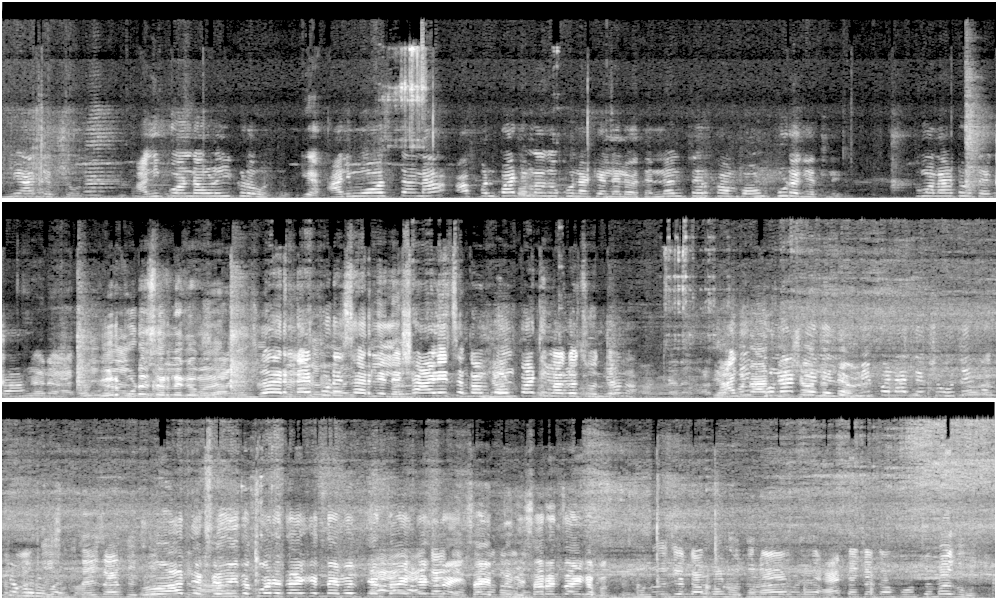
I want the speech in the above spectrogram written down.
मी अध्यक्ष होते. आणि कोंडावळ इकडं होतं. आणि मोजताना आपण पाठीमागं खुणा केलेल्या होत्या. नंतर कंपाऊंड पुढे घेतले. तुम्हाला आठवतंय का? घर पुढे सरलं का मग? घर नाही पुढे सरलेलं. शाळेचं कंपाऊंड पाठीमागच होतं. आणि केलेल्या मी पण अध्यक्ष होते तुमच्या बरोबर. हो कोणच ऐकत नाही मग त्यांचं ऐकायचं नाही. साहेब तुम्ही सरांचं ऐका फक्त. जे कंपाऊंड होतं ना ते हाताच्या कंपाऊंडचं मागं होतं.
